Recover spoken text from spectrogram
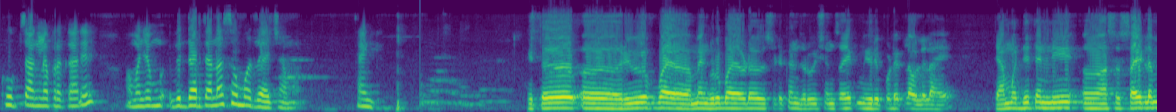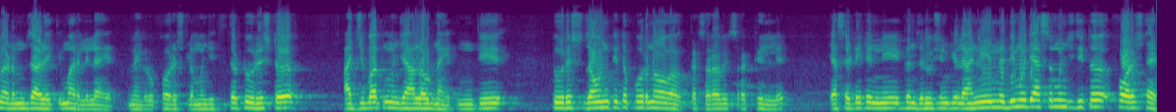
खूप चांगल्या प्रकारे म्हणजे विद्यार्थ्यांना समजलं याच्यामुळे. थँक्यू इथं review of by mangrove biodiversity कन्झर्वेशनचा एक मी रिपोर्ट एक लावलेला आहे. त्यामध्ये त्यांनी असं साईडला मॅडम जाळे ती मारलेले आहेत मँग्रोव्ह फॉरेस्टला म्हणजे तिथं टुरिस्ट अजिबात म्हणजे अलाउड नाहीत. मग ते टुरिस्ट जाऊन तिथं पूर्ण कचरा विचरा केलेले आहेत. त्यासाठी त्यांनी कन्झर्वेशन केलं. आणि नदीमध्ये असं म्हणजे जिथं फॉरेस्ट आहे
